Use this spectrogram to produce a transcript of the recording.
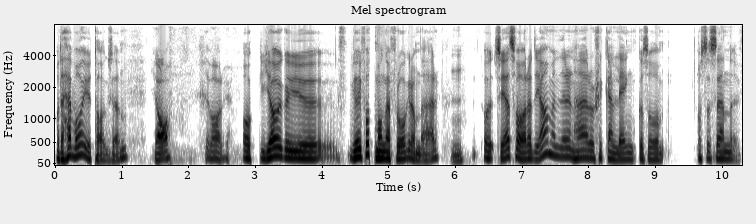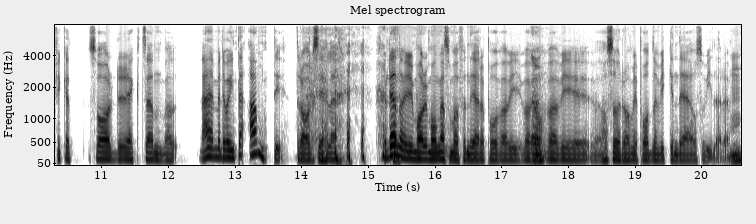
Och det här var ju ett tag sedan. Ja, det var det. Och jag har ju, vi har ju fått många frågor om det här. Mm. Och, så jag svarade, ja men det är den här och skickade en länk och så. Och så sen fick jag ett svar direkt sen. Bara, Nej men det var inte anti-dragsele. För den har ju varit många som har funderat på vad vi, vad, Ja. vi, vad vi har surrat om i podden, vilken det är och så vidare. Mm.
